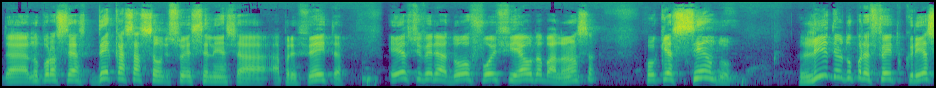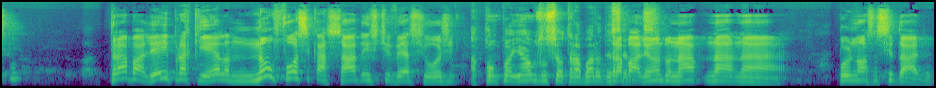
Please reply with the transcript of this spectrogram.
da, no processo de cassação de Sua Excelência a, a prefeita, este vereador foi fiel da balança, porque sendo líder do prefeito Crespo, trabalhei para que ela não fosse caçada e estivesse hoje. Acompanhamos o seu trabalho de Trabalhando na, na, na, por nossa cidade,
